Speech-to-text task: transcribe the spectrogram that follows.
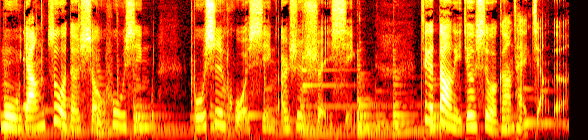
母羊座的守护星不是火星，而是水星。这个道理就是我刚才讲的，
